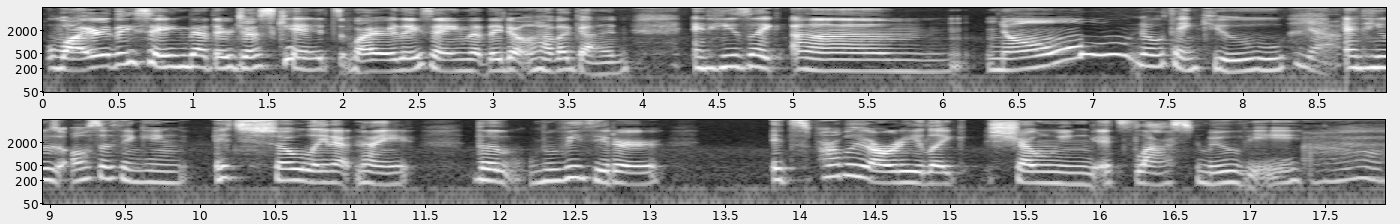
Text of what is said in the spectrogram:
Why are they saying that they're just kids? Why are they saying that they don't have a gun? And he's like, Um, no, no, thank you. Yeah. And he was also thinking, It's so late at night. The movie theater. It's probably already like showing its last movie. Oh.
